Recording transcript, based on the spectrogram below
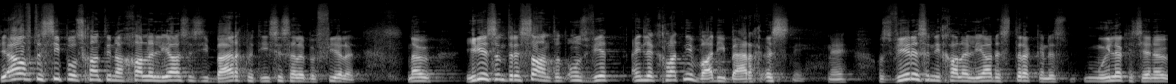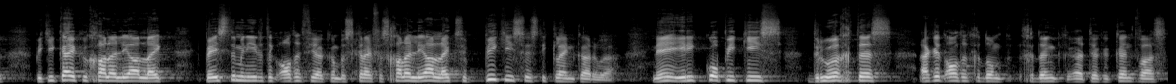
Die 11 disippels gaan toe na Galilea soos die berg wat Jesus hulle beveel het. Nou, hierdie is interessant want ons weet eintlik glad nie wat die berg is nie nê. Nee. Ons weer is in die Galilea distrik en dis moeilik as jy nou bietjie kyk hoe Galilea lyk. Beste manier wat ek altyd vir jou kan beskryf is Galilea lyk so bietjie soos die klein Karoo. Nê, nee, hierdie koppietjies, droogtes, Ek het altyd gedink gedink uh, toe ek 'n kind was,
